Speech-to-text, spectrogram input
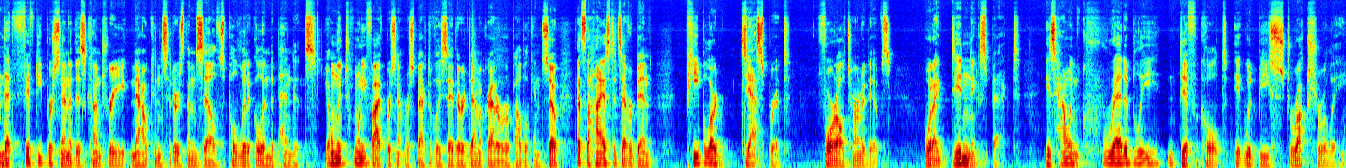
that 50% of this country now considers themselves political independents. Yep. Only 25% respectively say they're a Democrat or a Republican. So that's the highest it's ever been. People are desperate for alternatives. What I didn't expect is how incredibly difficult it would be structurally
